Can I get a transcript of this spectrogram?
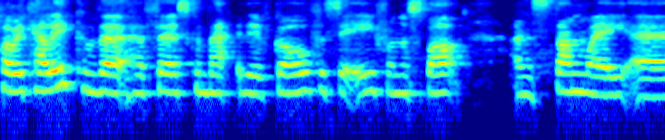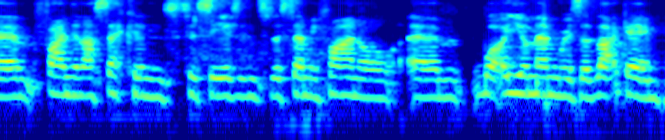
Chloe Kelly convert her first competitive goal for City from the spot and Stanway um, finding our second to see us into the semi-final. Um, what are your memories of that game?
